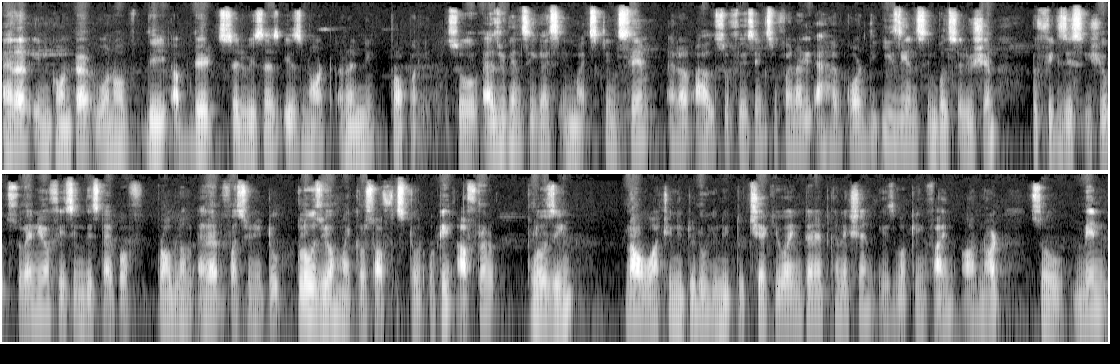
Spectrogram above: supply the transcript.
error encounter one of the update services is not running properly so as you can see guys in my screen same error I also facing. So finally I have got the easy and simple solution to fix this issue. So when you are facing this type of problem error first you need to close your Microsoft store okay? After closing now what you need to do you need to check your internet connection is working fine or not. So main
